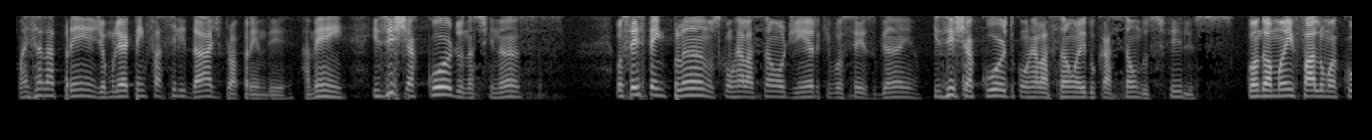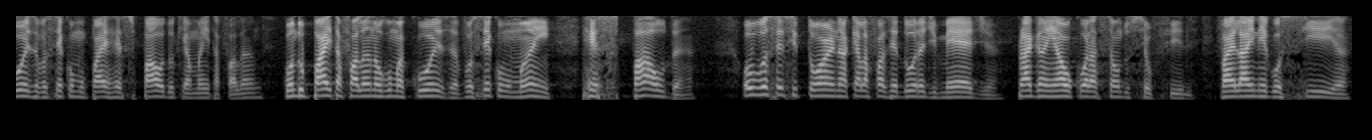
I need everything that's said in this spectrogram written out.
Mas ela aprende, a mulher tem facilidade para aprender. Amém? Existe acordo nas finanças. Vocês têm planos com relação ao dinheiro que vocês ganham? Existe acordo com relação à educação dos filhos? Quando a mãe fala uma coisa, você, como pai, respalda o que a mãe está falando? Quando o pai está falando alguma coisa, você, como mãe, respalda? Ou você se torna aquela fazedora de média para ganhar o coração do seu filho? Vai lá e negocia,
